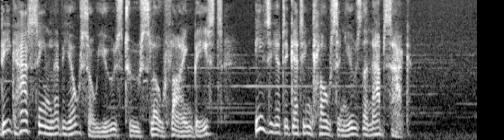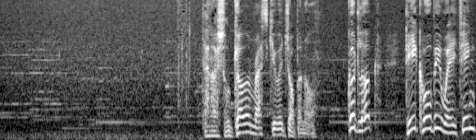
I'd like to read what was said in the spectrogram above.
Deek has seen Levioso used to slow flying beasts. Easier to get in close and use the knapsack. Then I shall go and rescue a job. Good luck. Deek will be waiting.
